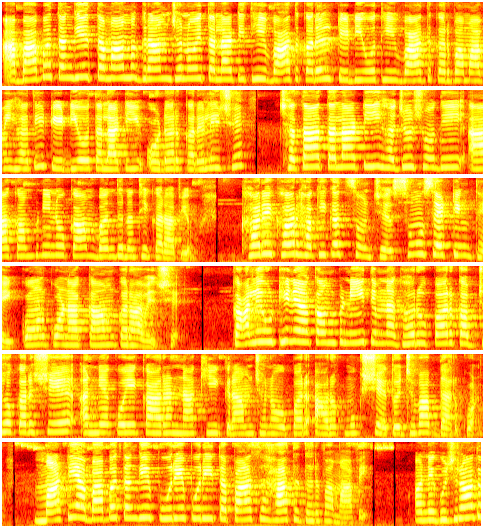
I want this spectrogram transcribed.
આ બાબત અંગે તમામ ગ્રામજનોએ તલાટીથી વાત કરેલ ટીડીઓથી વાત કરવામાં આવી હતી. ટીડીઓ તલાટી ઓર્ડર કરેલી છે. છતાં તલાટી હજુ સુધી આ કંપનીનું કામ બંધ નથી કરાવ્યું. ખરેખર હકીકત શું છે? શું સેટિંગ થઈ? કોણ કોણ આ કામ કરાવે છે? કાલે ઉઠીને આ કંપની તેમના ઘર ઉપર કબજો કરશે. અન્ય કોઈ કારણ નાખી ગ્રામજનો ઉપર આરોપ મૂકશે તો જવાબદાર કોણ? માટે આ બાબત અંગે પૂરેપૂરી તપાસ હાથ ધરવામાં આવે. અને ગુજરાત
